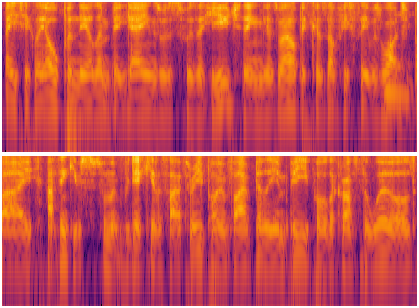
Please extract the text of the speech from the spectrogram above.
basically opened the Olympic Games was, was a huge thing as well because obviously it was watched mm. by I think it was something ridiculous like 3.5 billion people across the world.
